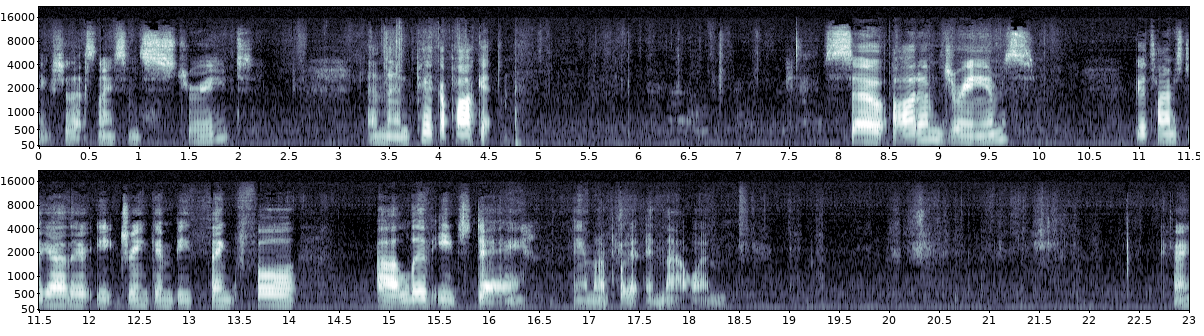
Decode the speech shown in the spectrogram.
Make sure that's nice and straight. And then pick a pocket. So, autumn dreams, good times together, eat, drink, and be thankful. Uh, live each day. I think I'm going to put it in that one. Okay.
